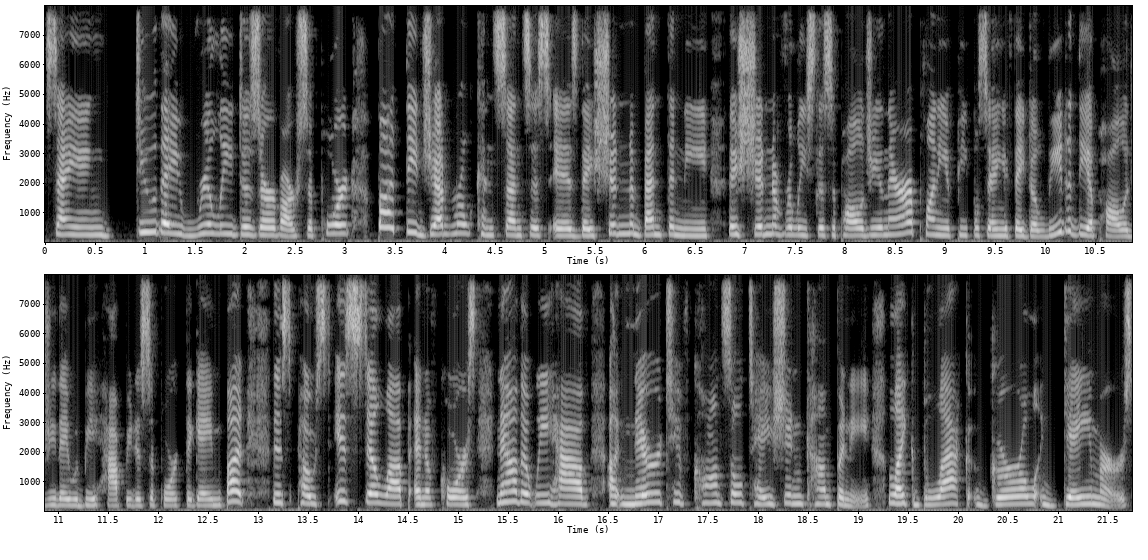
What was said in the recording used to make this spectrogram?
saying, do they really deserve our support? But the general consensus is they shouldn't have bent the knee, they shouldn't have released this apology, and there are plenty of people saying if they deleted the apology, they would be happy to support the game. But this post is still up, and of course, now that we have a narrative consultation company like Black Girl Gamers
